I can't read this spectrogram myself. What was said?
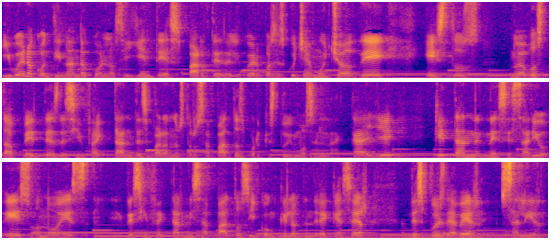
Y bueno, continuando con las siguientes partes del cuerpo, se escucha mucho de estos nuevos tapetes desinfectantes para nuestros zapatos porque estuvimos en la calle. ¿Qué tan necesario es o no es eh, desinfectar mis zapatos y con qué lo tendré que hacer después de haber, salir,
